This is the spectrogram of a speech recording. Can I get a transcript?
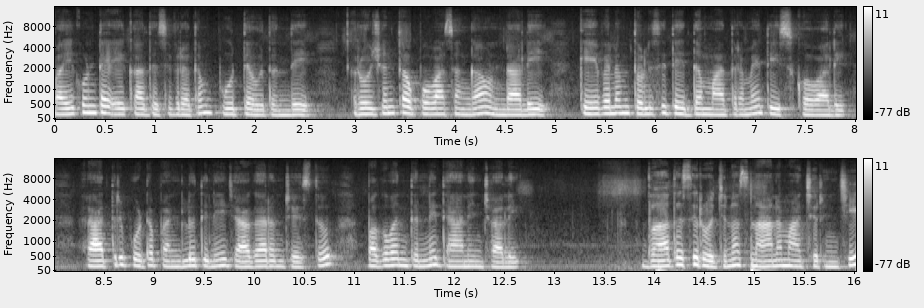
వైకుంఠ ఏకాదశి వ్రతం పూర్తి అవుతుంది రోజంతా ఉపవాసంగా ఉండాలి. కేవలం తులసి తీర్థం మాత్రమే తీసుకోవాలి. రాత్రిపూట పండ్లు తిని జాగారం చేస్తూ భగవంతుణ్ణి ధ్యానించాలి. ద్వాదశి రోజున స్నానం ఆచరించి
